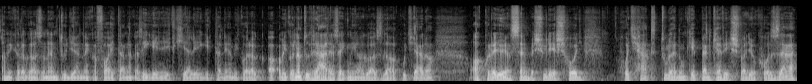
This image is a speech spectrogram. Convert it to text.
amikor a gazda nem tudja ennek a fajtának az igényeit kielégíteni, amikor, a, a, amikor nem tud rárezegni a gazda a kutyára, akkor egy olyan szembesülés, hogy, hogy hát tulajdonképpen kevés vagyok hozzá,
